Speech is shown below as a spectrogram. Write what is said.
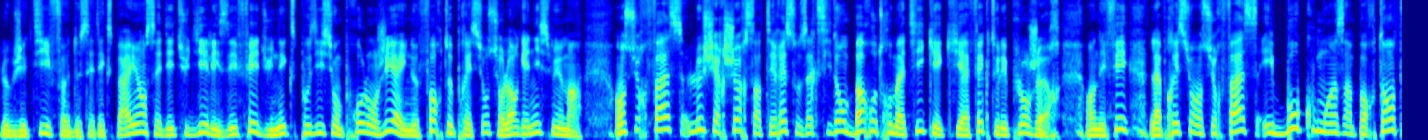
L'objectif de cette expérience est d'étudier les effets d'une exposition prolongée à une forte pression sur l'organisme humain. En surface, le chercheur s'intéresse aux accidents barotraumatiques qui affectent les plongeurs. En effet, la pression en surface est beaucoup moins importante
